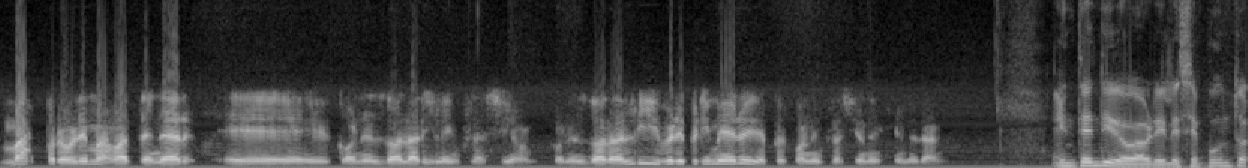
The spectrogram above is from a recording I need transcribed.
más problemas va a tener eh, con el dólar y la inflación, con el dólar libre primero y después con la inflación en general. Entendido, Gabriel, ese punto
